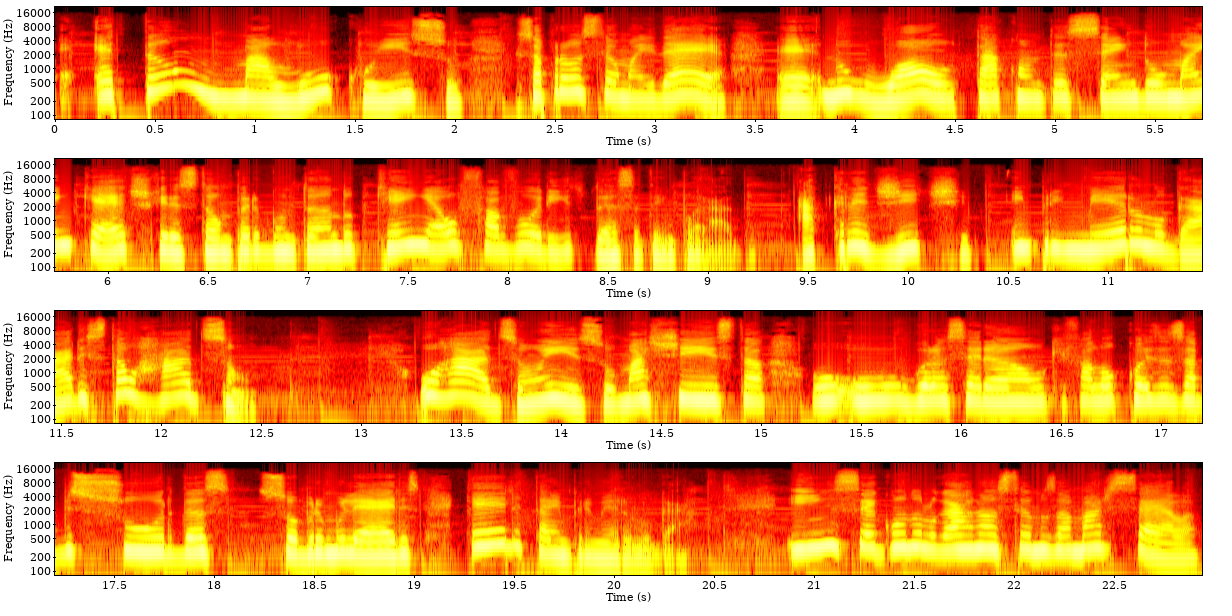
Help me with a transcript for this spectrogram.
É, é, tão maluco isso. Só para você ter uma ideia, é, no UOL tá acontecendo uma enquete que eles estão perguntando quem é o favorito dessa temporada. Acredite, em primeiro lugar está o Hudson. O Hudson, isso, o machista, o, o grosseirão, que falou coisas absurdas sobre mulheres, ele está em primeiro lugar. E em segundo lugar, nós temos a Marcela.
